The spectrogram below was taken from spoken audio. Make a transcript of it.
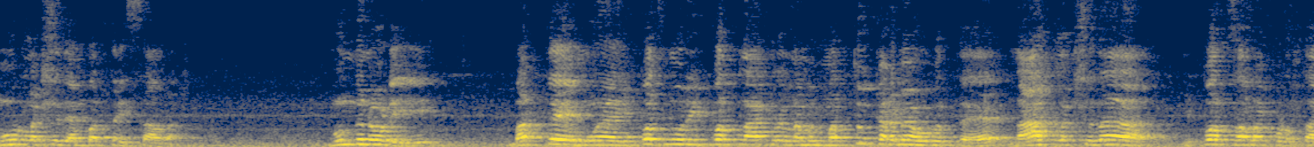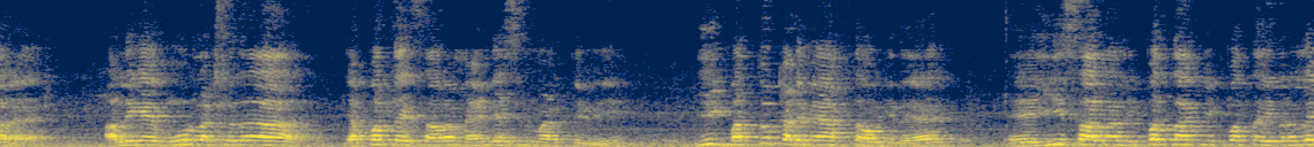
ಮೂರು ಲಕ್ಷದ ಎಂಬತ್ತೈದು ಸಾವಿರ. ಮುಂದೆ ನೋಡಿ, ಮತ್ತೆ ಇಪ್ಪತ್ಮೂರು ಇಪ್ಪತ್ನಾಲ್ಕರ ನಮಗೆ ಮತ್ತೂ ಕಡಿಮೆ ಹೋಗುತ್ತೆ. ನಾಲ್ಕು ಲಕ್ಷದ ಇಪ್ಪತ್ತು ಸಾವಿರ ಕೊಡ್ತಾರೆ. ಅಲ್ಲಿಗೆ ಮೂರು ಲಕ್ಷದ ಎಪ್ಪತ್ತೈದು ಸಾವಿರ ಮ್ಯಾಂಡೇಷನ್ ಮಾಡ್ತೀವಿ. ಈಗ ಮತ್ತೂ ಕಡಿಮೆ ಆಗ್ತಾ ಹೋಗಿದೆ. ಈ ಸಾಲಿನಲ್ಲಿ ಇಪ್ಪತ್ನಾಲ್ಕು, ಇಪ್ಪತ್ತೈದರಲ್ಲೇ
